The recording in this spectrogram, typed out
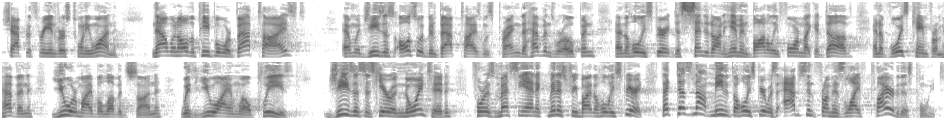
chapter 3 and verse 21. Now when all the people were baptized, and when Jesus also had been baptized and was praying, the heavens were opened, and the Holy Spirit descended on him in bodily form like a dove, and a voice came from heaven, You are my beloved Son, with you I am well pleased. Jesus is here anointed for his messianic ministry by the Holy Spirit. That does not mean that the Holy Spirit was absent from his life prior to this point.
